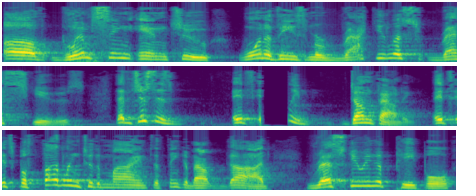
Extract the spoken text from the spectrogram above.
of glimpsing into one of these miraculous rescues that just is, it's, it's really dumbfounding. It's, it's befuddling to the mind to think about God rescuing a people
